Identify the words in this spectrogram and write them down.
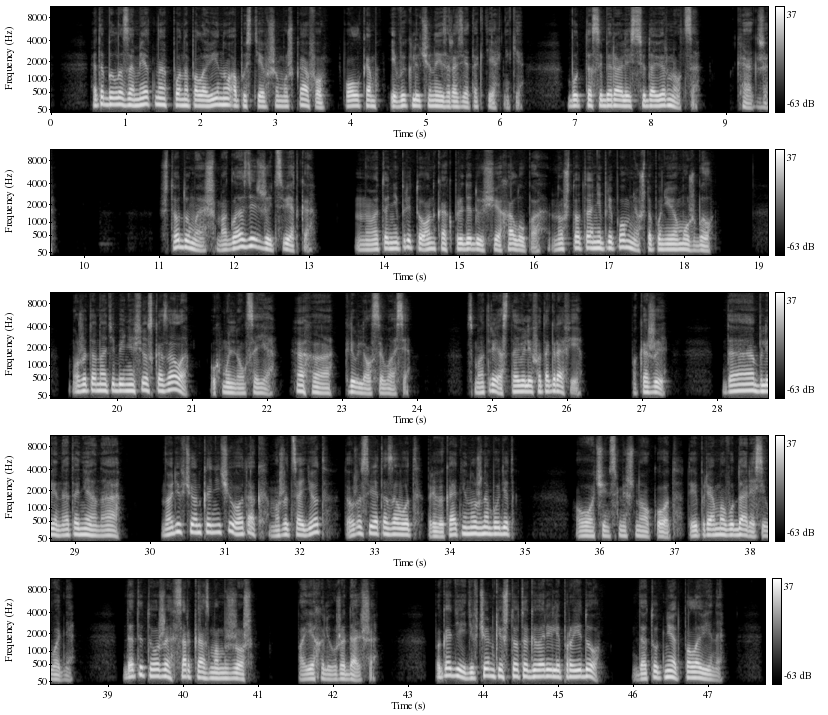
Это было заметно по наполовину опустевшему шкафу, полкам и выключенной из розеток техники. Будто собирались сюда вернуться. Как же. «Что думаешь, могла здесь жить Светка?» «Ну, это не притон, как предыдущая халупа, но что-то не припомню, чтоб у нее муж был». «Может, она тебе не все сказала?» – ухмыльнулся я. «Ха-ха», – кривлялся Вася. «Смотри, оставили фотографии». «Покажи». «Да, блин, это не она. Но девчонка ничего так, может сойдет? Тоже Света зовут, привыкать не нужно будет. Очень смешно, кот. Ты прямо в ударе сегодня. Да ты тоже сарказмом жжешь. Поехали уже дальше. Погоди, девчонки что-то говорили про еду. Да тут нет половины.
